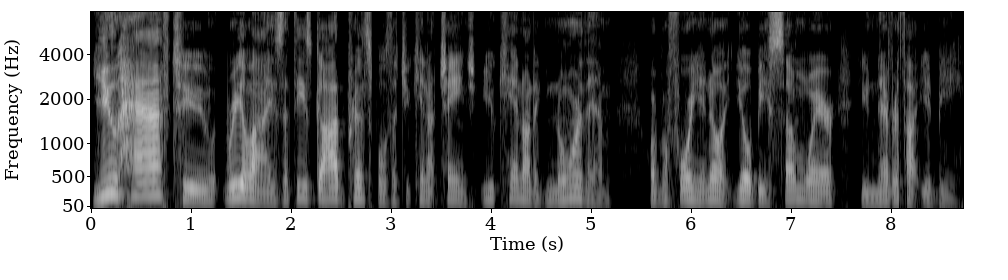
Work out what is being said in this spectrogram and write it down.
You have to realize that these God principles that you cannot change, you cannot ignore them, or before you know it, you'll be somewhere you never thought you'd be.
